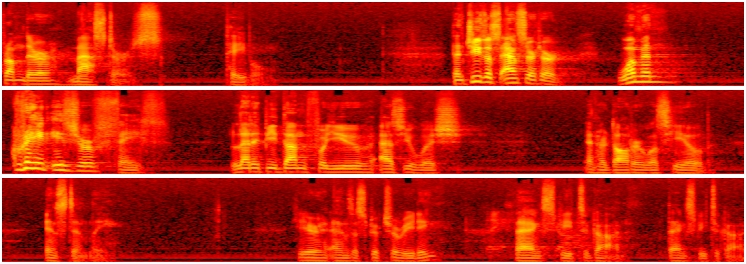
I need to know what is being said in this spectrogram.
from their master's table. Then Jesus answered her, Woman, great is your faith. Let it be done for you as you wish. And her daughter was healed instantly. Here ends the scripture reading. Thanks be to God. Thanks be to God.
